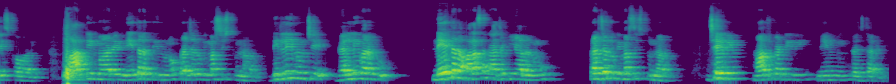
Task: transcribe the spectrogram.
చేసుకోవాలి. పార్టీ మారే నేతల తీరును ప్రజలు విమర్శిస్తున్నారు. ఢిల్లీ నుంచి గల్లీ వరకు నేతల వలస రాజకీయాలను ప్రజలు విమర్శిస్తున్నారు. జేబీ మాతృక టీవీ నేను మీ రజితారెడ్డి.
